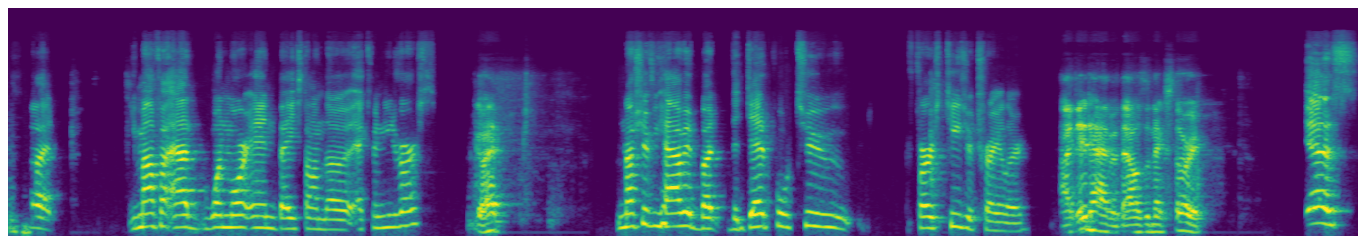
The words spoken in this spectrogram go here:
list, but you mind if I add one more in based on the X Men universe? Go ahead. I'm not sure if you have it, but the Deadpool 2 first teaser trailer. I did have it. That was the next story. Yes.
